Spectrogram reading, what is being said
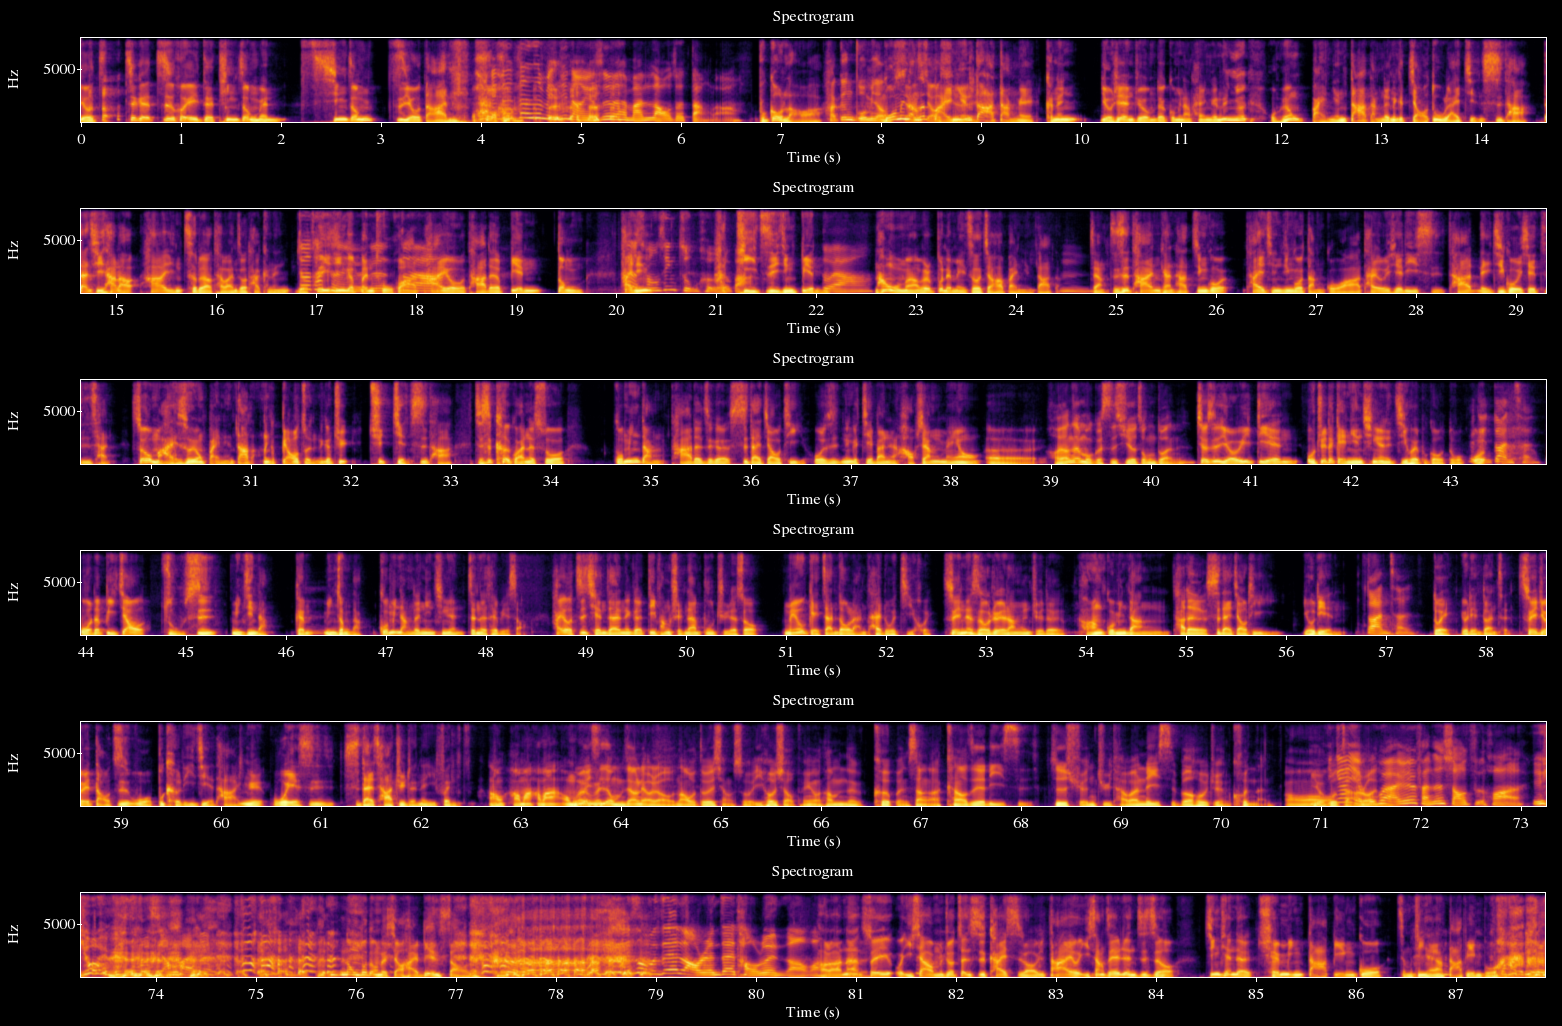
有 这个智慧的听众们心中自有答案。欸、但是民进党也是还蛮老的党啦，不够老啊！他跟国民党，国民党是百年大党哎、欸，可能有些人觉得我们对国民党太严格，那因为我们用百年大党的那个角度来检视他，但其实他老他已经撤退到台湾之后，他可能有自己一个本土化，他有他的变动。他已经重新组合了吧？体质已经变了。对啊。然后我们不是不能每次都叫他百年大党，嗯，这样。只是他，你看他经过，他以前经过党国啊，他有一些历史，他累积过一些资产，所以我们还是说用百年大党那个标准，那个去去检视他。只是客观的说，国民党他的这个世代交替，或者是那个接班人，好像没有，呃，好像在某个时期就中断了，就是有一点，我觉得给年轻人的机会不够多，有点断层。我的比较主是民进党跟民众党，国民党的年轻人真的特别少。还有之前在那个地方选战布局的时候，没有给战斗蓝太多机会，所以那时候就会让人觉得好像国民党他的世代交替有点断层，对，有点断层，所以就会导致我不可理解他，因为我也是时代差距的那一份子。好，好吗？好吗？我们每次我们这样聊聊，然后我都会想说，以后小朋友他们那个课本上啊，看到这些历史，就是选举台湾历史，不知道会不会觉得很困难哦？应该也不会啊，因为反正少子化了，以后也没什么小孩了。弄不懂的小孩变少了，还是我们这些老人在讨论，你知道吗？好了，那所以，我以下我们就正式开始喽。大家有以上这些认知之后，今天的全民大边锅，怎么听起来像大边锅？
